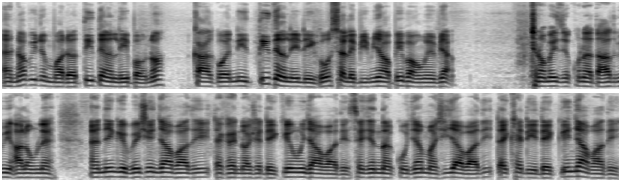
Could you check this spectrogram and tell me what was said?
အဲနောက်ပြီးတော့မှာတော့တီးတန့်လေးပုံနော်ကာကွယ်နီးတီးတန့်လေးတွေကိုဆက်လက်ပြီးမြောက်ပေးပါဦးမယ်ဗျ ကျွန်တော်မိတ်ဆွေခုနသားသမီးအားလုံးလဲအန်နင်းကေဘေးရှင်းကြပါသည်တိုက်ခိုက်တော့ရှစ်တွေကင်းဝင်ကြပါသည်စေချင်တဲ့ကိုချမ်းမှရှိကြပါသည်တိုက်ခိုက်တွေကင်းကြပါသည်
